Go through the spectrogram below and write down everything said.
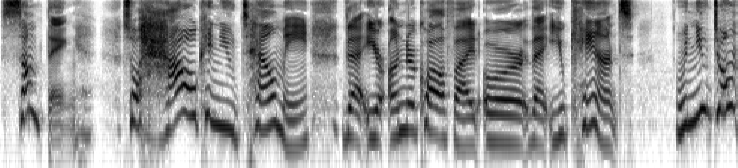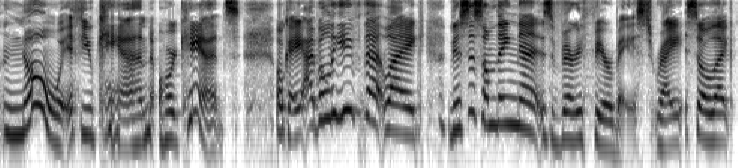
something. So, how can you tell me that you're underqualified or that you can't when you don't know if you can or can't. Okay, I believe that like this is something that is very fear based, right? So, like,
